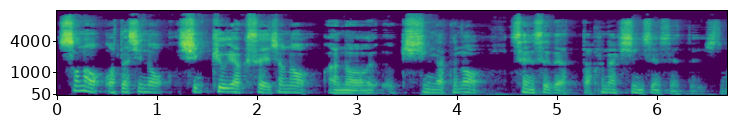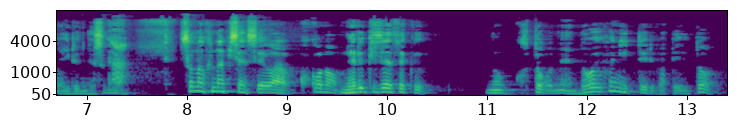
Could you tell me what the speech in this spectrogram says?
その私の旧約聖書の、あの、神学の先生であった船木新先生という人がいるんですが、その船木先生は、ここのメルキゼテクのことをね、どういうふうに言っているかというと、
